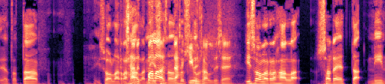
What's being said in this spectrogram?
ja tota, isolla Sä rahalla nyt niin sanotusti, kiusalliseen. isolla rahalla sadetta, niin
